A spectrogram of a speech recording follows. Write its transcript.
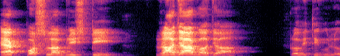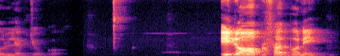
এক পশলা বৃষ্টি, রাজা গজা প্রভৃতিগুলো উল্লেখযোগ্য। এই রমাপ্রসাদ বণিক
